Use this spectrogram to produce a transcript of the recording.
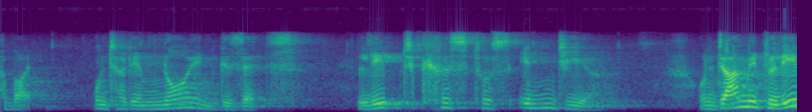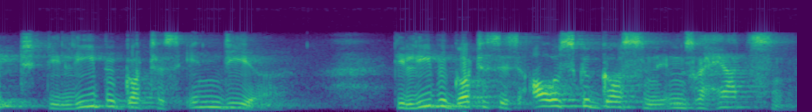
Aber unter dem neuen Gesetz lebt Christus in dir und damit lebt die Liebe Gottes in dir. Die Liebe Gottes ist ausgegossen in unsere Herzen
